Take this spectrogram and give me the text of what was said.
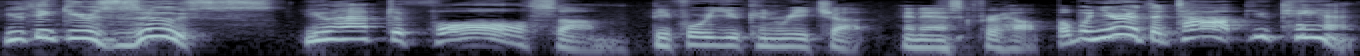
You think you're Zeus. You have to fall some before you can reach up and ask for help. But when you're at the top, you can't.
